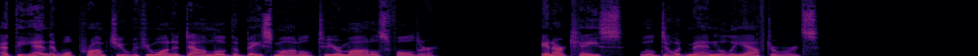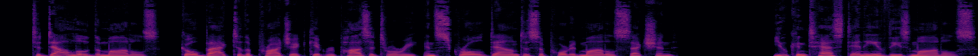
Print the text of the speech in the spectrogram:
at the end, it will prompt you if you want to download the base model to your models folder. In our case, we'll do it manually afterwards. To download the models, go back to the Project Git repository and scroll down to Supported Models section. You can test any of these models.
